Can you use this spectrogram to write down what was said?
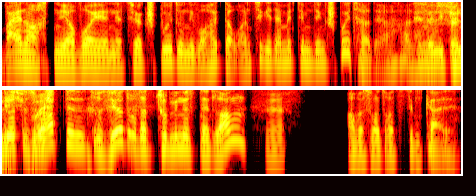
Weihnachten, ja, war ich ein Netzwerk gespielt und ich war halt der Einzige, der mit dem Ding gespielt hat. Ja. Also, Also wenn ich völlig hat das überhaupt nicht interessiert oder zumindest nicht lang. Ja. Aber es war trotzdem geil.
